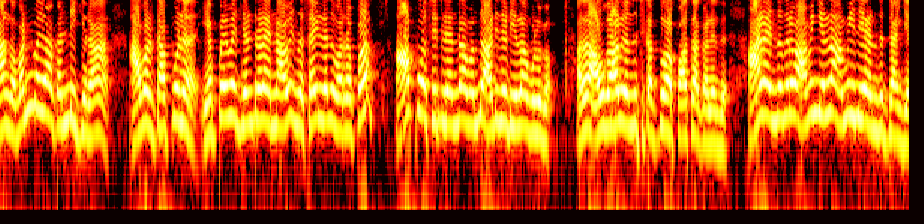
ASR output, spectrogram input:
நாங்கள் வன்மையாக கண்டிக்கிறோம். அவர் டப்புன்னு எப்பயுமே ஜென்ரலாக என்ன ஆகும்? இந்த சைட்லேருந்து வர்றப்போ ஆப்போசிட்லேருந்து தான் வந்து அடிதடியெல்லாம் விழுகும். அதாவது அவங்க ஆளு இருந்துச்சு கத்துவா பாசாக்காலேருந்து ஆனால் இந்த தடவை அவங்க எல்லாம் அமைதியாக இருந்துட்டாங்க.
